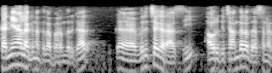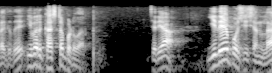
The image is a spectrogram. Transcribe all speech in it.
கன்னியா லக்னத்துல பிறந்திருக்கார் க- விருச்சக ராசி அவருக்கு சந்திர தசை நடக்குது இவர் கஷ்டப்படுவார். சரியா? இதே பொசிஷனில்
